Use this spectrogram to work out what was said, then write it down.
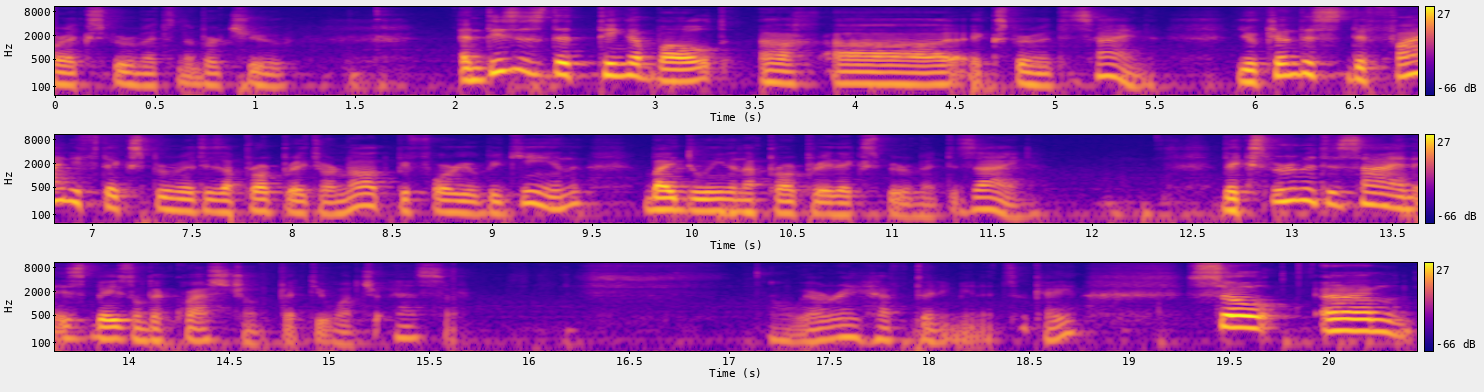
for experiment number two. And this is the thing about uh, uh, experiment design. You can define if the experiment is appropriate or not before you begin by doing an appropriate experiment design. The experiment design is based on the question that you want to answer. Oh, we already have 20 minutes, okay? So um,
